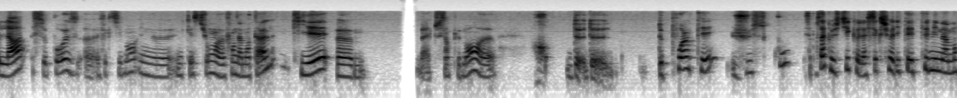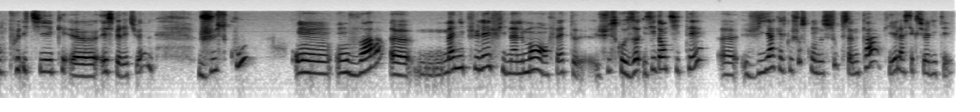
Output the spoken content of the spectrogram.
là se pose effectivement une, question fondamentale qui est bah, tout simplement de, pointer jusqu'où c'est pour ça que je dis que la sexualité est éminemment politique et spirituelle. Jusqu'où on, va euh, manipuler finalement en fait jusqu'aux identités euh, via quelque chose qu'on ne soupçonne pas, qui est la sexualité,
